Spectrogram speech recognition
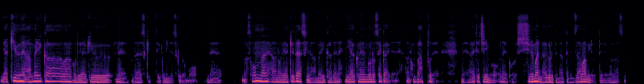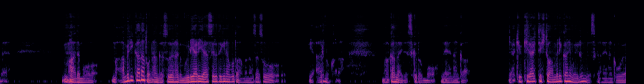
野球ね、アメリカはなんか野球ね、大好きっていう国ですけども、ね、まあ、そんなね、あの野球大好きなアメリカでね、200年後の世界でね、あのバットで、ね、相手チームをね、こう死ぬまで殴るってなってるのざまみろっていうふうに思いますね。まあでも、まあアメリカだとなんかそういうなんか無理やり痩せる的なことはあんまなさそう、いや、あるのかな。わかんないですけども、ね、なんか、野球嫌いって人はアメリカにもいるんですかね。なんか親、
